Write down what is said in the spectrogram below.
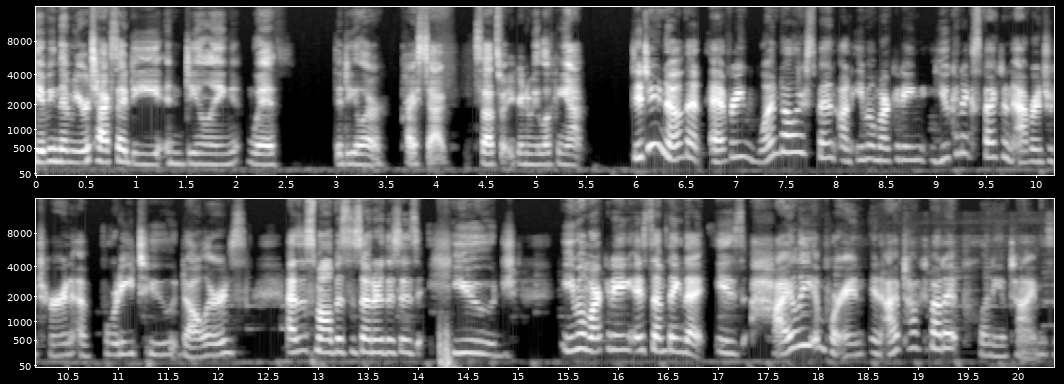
giving them your tax ID and dealing with the dealer price tag. So that's what you're going to be looking at. Did you know that every $1 spent on email marketing, you can expect an average return of $42? As a small business owner, this is huge. Email marketing is something that is highly important, and I've talked about it plenty of times.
